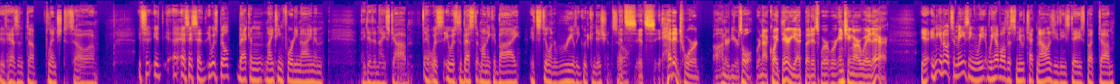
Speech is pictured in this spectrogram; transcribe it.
it hasn't uh, flinched. So um, it's it. As I said, it was built back in 1949, and they did a nice job. It was it was the best that money could buy. It's still in really good condition. So It's it's headed toward hundred years old. We're not quite there yet, but it's we're we're inching our way there. Yeah, and you know it's amazing. We we have all this new technology these days, but um,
